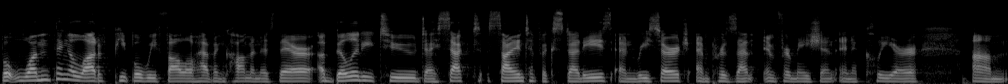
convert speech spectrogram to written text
But one thing a lot of people we follow have in common is their ability to dissect scientific studies and research and present information in a clear, um,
